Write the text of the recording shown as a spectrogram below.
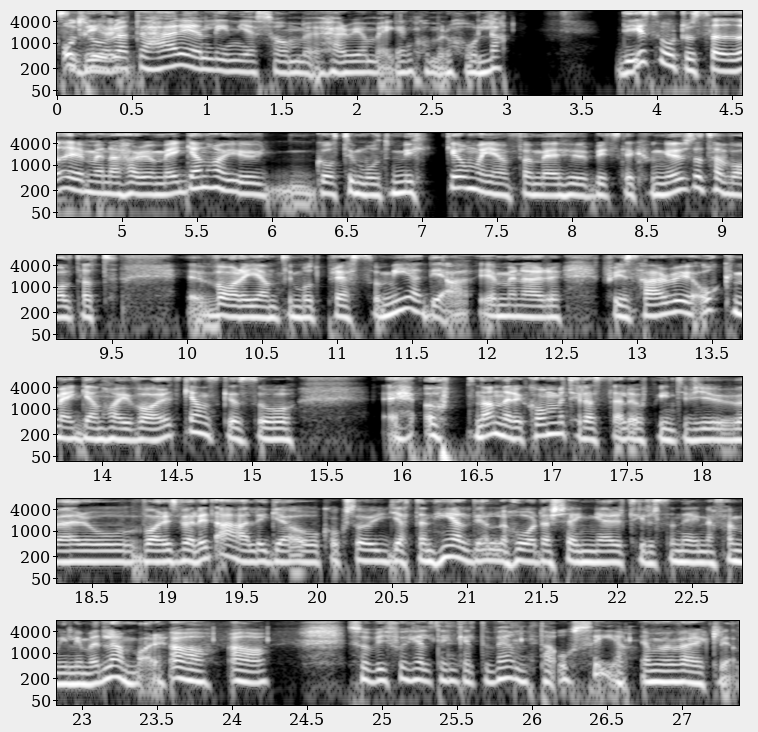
Så Och tror det, du att det här är en linje som Harry och Meghan kommer att hålla? det är svårt att säga. Jag menar, Harry och Meghan har ju gått emot mycket om man jämför med hur brittiska kungahuset har valt att eh, vara gentemot press och media. Jag menar, prins Harry och Meghan har ju varit ganska så öppna när det kommer till att ställa upp intervjuer och varit väldigt ärliga och också gett en hel del hårda kängor till sina egna familjemedlemmar. Ja, ja. Så vi får helt enkelt vänta och se. Ja men verkligen.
